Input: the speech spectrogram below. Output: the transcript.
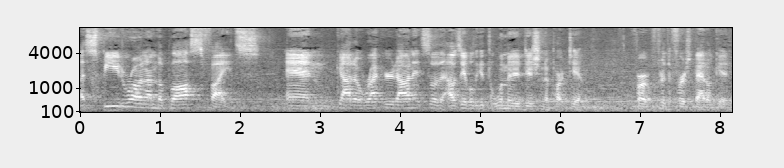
a speed run on the boss fights and got a record on it so that I was able to get the limited edition of part two for for the first Battle Kid.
